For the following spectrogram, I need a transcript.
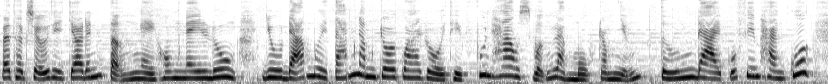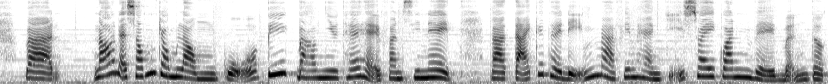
Và thật sự thì cho đến tận ngày hôm nay luôn Dù đã 18 năm trôi qua rồi Thì Full House vẫn là một trong những tượng đài của phim Hàn Quốc. Và nó đã sống trong lòng của biết bao nhiêu thế hệ fan cine. Và tại cái thời điểm mà phim Hàn chỉ xoay quanh về bệnh tật,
